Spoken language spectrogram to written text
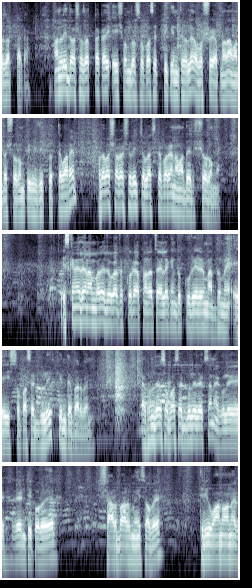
হাজার টাকা। অনলি দশ হাজার টাকায় এই সুন্দর সোফা সেটটি কিনতে হলে অবশ্যই আপনারা আমাদের শোরুমটি ভিজিট করতে পারেন, অথবা সরাসরি চলে আসতে পারেন আমাদের শোরুমে স্ক্রিনে দেওয়া নাম্বারে যোগাযোগ করে আপনারা চাইলে কিন্তু কুরিয়ারের মাধ্যমে এই সোফা সেটগুলি কিনতে পারবেন। এখন যে সোফা সেটগুলি দেখছেন, এগুলি রেন্টি করে সারবার মিস হবে। থ্রি ওয়ান ওয়ানের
